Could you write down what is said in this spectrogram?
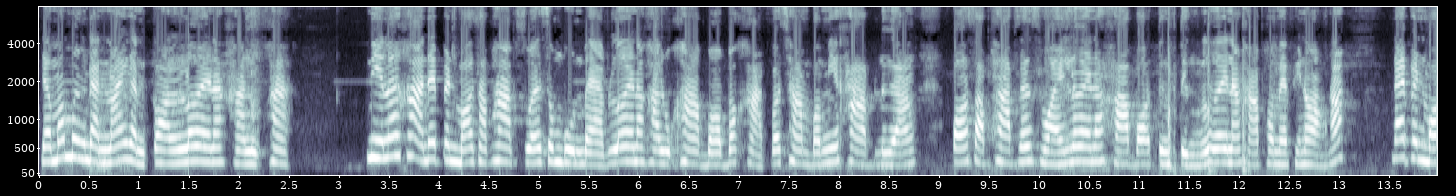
เดี๋ยวมาเมืองดันในกันก่อนเลยนะคะ ลูกค้า นี่เลยค่ะได้เป็นบอสภาพสวยสมบูรณ์แบบเลยนะคะ ลูกค้าบอบ่ขาดบ่ช้ำบ่มีคราบเหลืองบอสภาพสวยๆเลยนะคะบอตึงๆเลยนะคะพ่อแม่พี่น้องเนาะได้เป็นบอ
